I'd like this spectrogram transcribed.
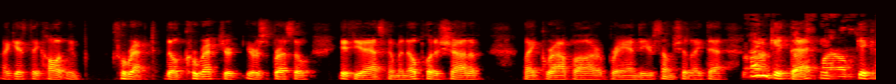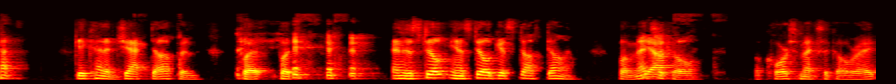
I guess they call it correct. They'll correct your your espresso if you ask them, and they'll put a shot of like grappa or brandy or some shit like that. I can get that. That's. Get kind of, get kind of jacked up and but but and it still and still get stuff done. But Mexico, of course, Mexico, right?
